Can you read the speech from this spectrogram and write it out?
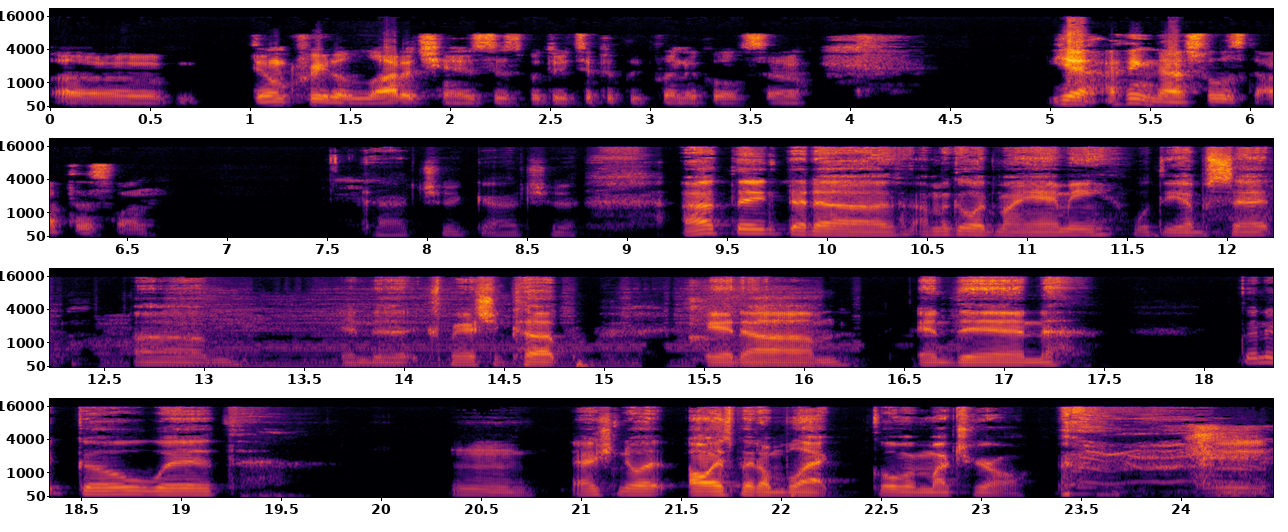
uh, they don't create a lot of chances, but they're typically clinical. So, yeah, I think Nashville has got this one. Gotcha, gotcha. I think that uh, I'm gonna go with Miami with the upset um, in the expansion cup, and um, and then I'm gonna go with. Mm, actually, you know what? Always bet on black. Go with Montreal. mm.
